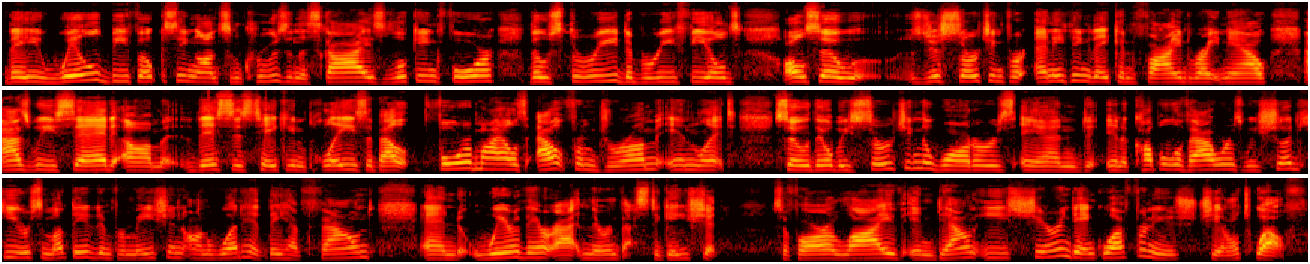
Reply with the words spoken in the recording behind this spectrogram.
they will be focusing on some crews in the skies looking for those three debris fields. Also, just searching for anything they can find right now. As we said, um, this is taking place about four miles out from Drum Inlet. So they'll be searching the waters and in a couple of hours, we should hear some updated information on what they have found and where they're at in their investigation. So far, live in Down East, Sharon Dankwa for News Channel 12.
